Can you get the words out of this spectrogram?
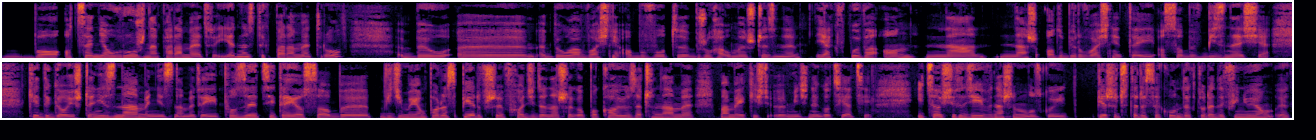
bo oceniał różne parametry. Jednym z tych parametrów był, była właśnie obwód brzucha u mężczyzny. Jak wpływa on na nasz odbiór właśnie tej osoby w biznesie. Kiedy go jeszcze nie znamy, nie znamy tej pozycji tej osoby, widzimy ją po raz pierwszy, wchodzi do naszego naszego pokoju, zaczynamy, mamy jakieś e, mieć negocjacje. I coś się dzieje w naszym mózgu i pierwsze cztery sekundy, które definiują, jak,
